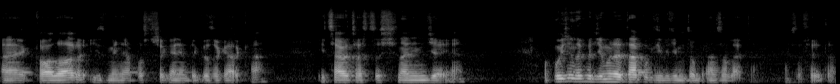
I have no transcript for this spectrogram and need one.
e, kolor i zmienia postrzeganie tego zegarka i cały czas coś się na nim dzieje. A później dochodzimy do etapu, gdzie widzimy tą bransoletę. W zasadzie to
